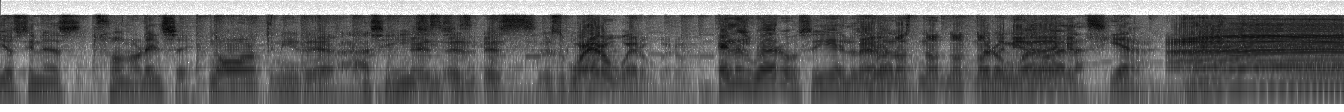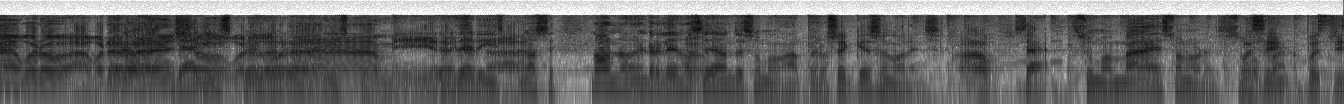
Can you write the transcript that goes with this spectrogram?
Justin es sonorense. No, no tenía idea. Ah, sí, es, sí, es, sí. es, es güero, güero, güero. Él es güero, sí, él es Pero güero. no- no- no Pero tenía güero de que- la sierra. Ah, güero, ah, güero Güero rancho. de Arispe, güero de- güero de Ah, Arispe. mira, es de Arispe. No sé. No, no, en realidad no sé de dónde es su mamá, pero sé que es sonorense. Ah, O sea, su mamá es sonorense. Su Pues sí, no. pues sí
